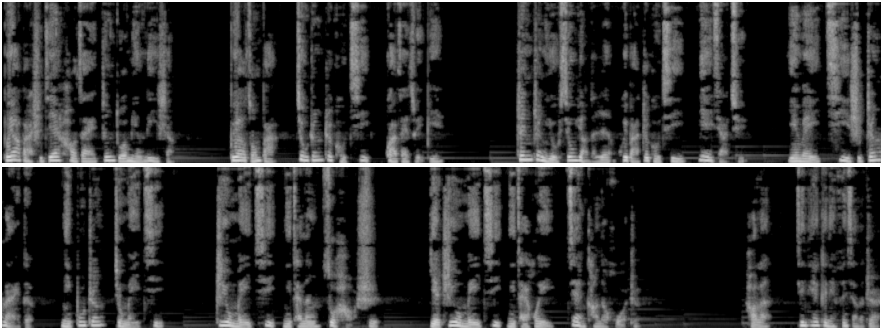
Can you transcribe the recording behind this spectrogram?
不要把时间耗在争夺名利上，不要总把就争这口气挂在嘴边。真正有修养的人会把这口气。咽下去，因为气是争来的，你不争就没气，只有没气，你才能做好事，也只有没气，你才会健康的活着。好了，今天跟您分享到这儿，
